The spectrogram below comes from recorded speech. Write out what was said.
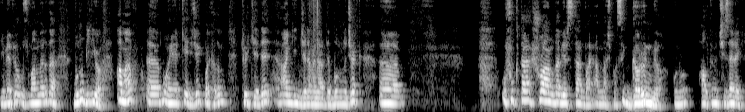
IMF uzmanları da bunu biliyor. Ama e, bu heyet gelecek bakalım Türkiye'de hangi incelemelerde bulunacak. E, ufukta şu anda bir standby anlaşması görünmüyor. Bunu altını çizerek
